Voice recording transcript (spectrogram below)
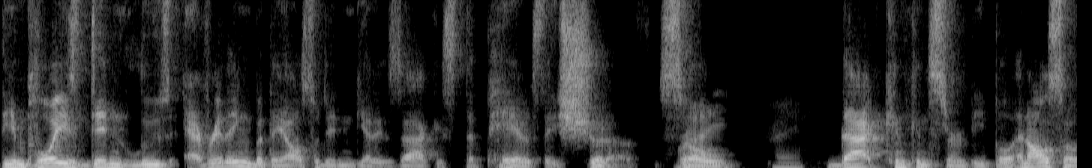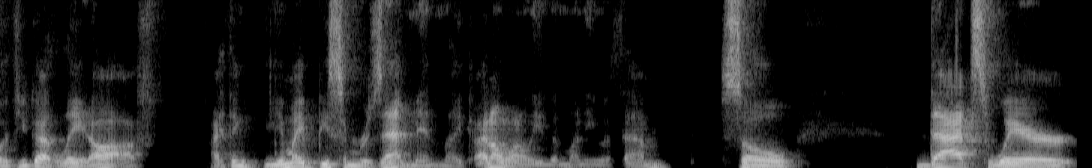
the employees didn't lose everything but they also didn't get exactly the payouts they should have. So right, right. that can concern people and also if you got laid off i think you might be some resentment like i don't want to leave the money with them so that's where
